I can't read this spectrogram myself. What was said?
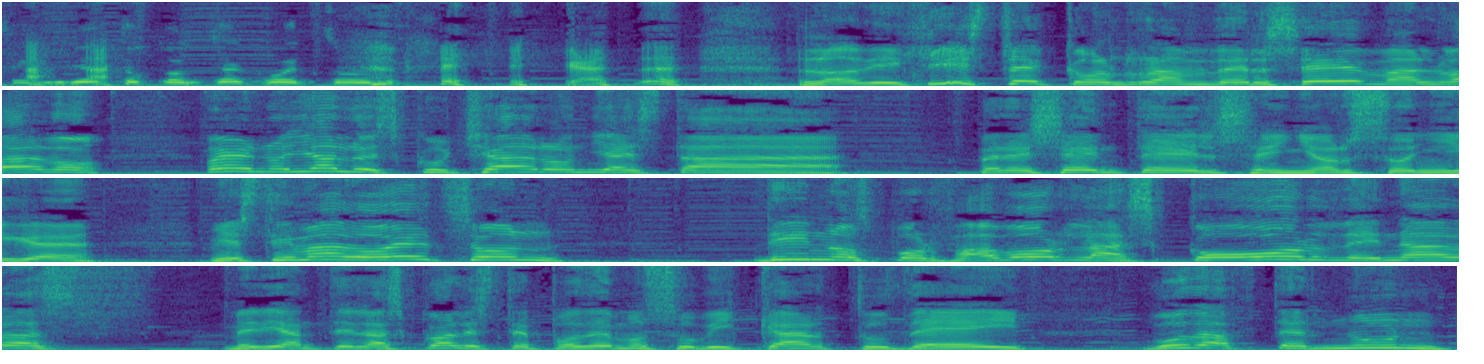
Seguiré tu consejo, Edson. lo dijiste con Ramversé, malvado. Bueno, ya lo escucharon, ya está presente el señor Zúñiga. Mi estimado Edson, dinos por favor las coordenadas mediante las cuales te podemos ubicar today. Good afternoon.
